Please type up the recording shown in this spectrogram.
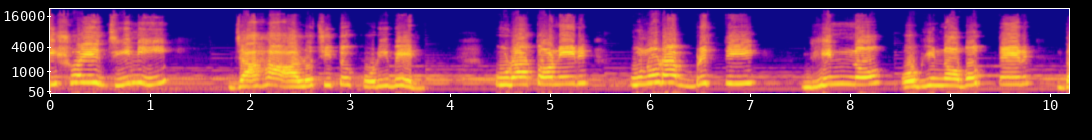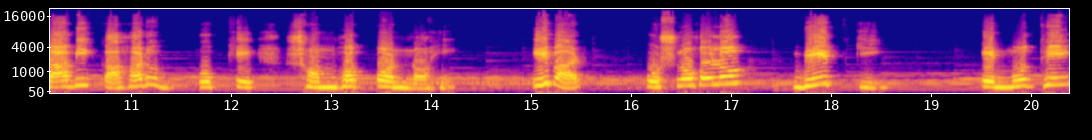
বিষয়ে যিনি যাহা আলোচিত করিবেন পুরাতনের পুনরাবৃত্তি ভিন্ন অভিনবত্বের দাবি কাহারও পক্ষে সম্ভবপর নহে। এবার প্রশ্ন হল, বেদ কি? এর মধ্যে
